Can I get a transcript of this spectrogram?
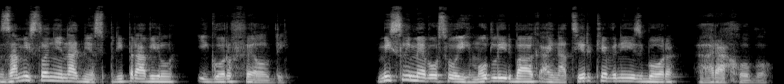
Zamyslenie na dnes pripravil Igor Feldy. Myslíme vo svojich modlitbách aj na cirkevný zbor Hrachovo.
